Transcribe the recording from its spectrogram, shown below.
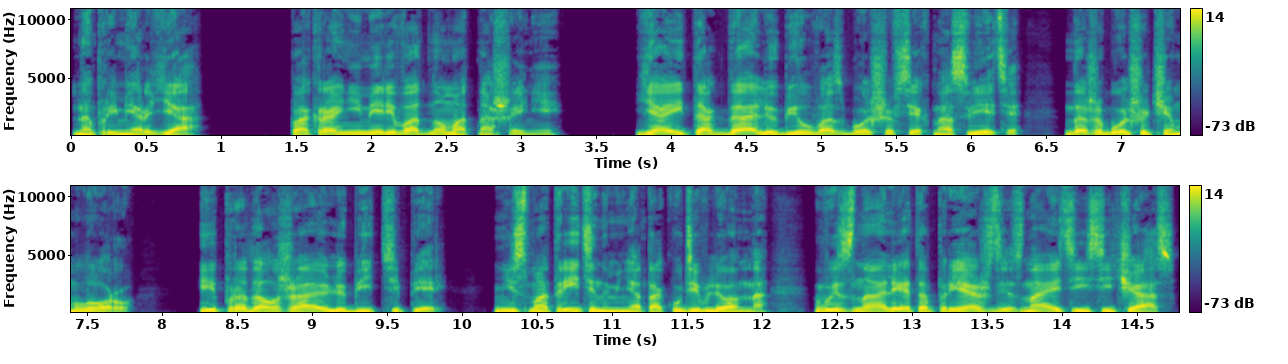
«Например, я. По крайней мере, в одном отношении. Я и тогда любил вас больше всех на свете, даже больше, чем Лору. И продолжаю любить теперь. Не смотрите на меня так удивленно. Вы знали это прежде, знаете и сейчас.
